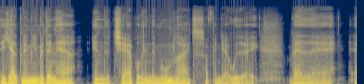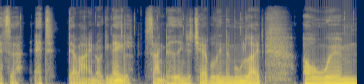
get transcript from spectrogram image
det hjalp nemlig med den her In the Chapel in the Moonlight, så fandt jeg ud af, hvad, uh, altså, at der var en original sang, der hed In the Chapel in the Moonlight, og, øh,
